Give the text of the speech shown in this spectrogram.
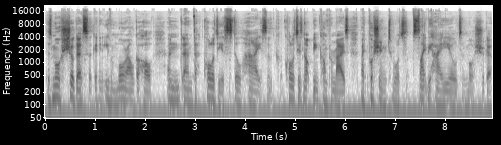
There's more sugar, so getting even more alcohol, and, and the quality is still high, so the quality is not being compromised by pushing towards slightly higher yields and more sugar.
